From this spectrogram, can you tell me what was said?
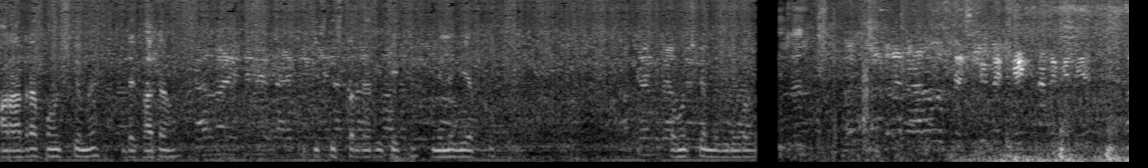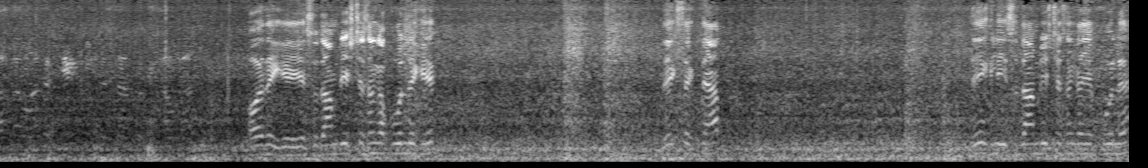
और आगरा पहुँच के मैं दिखाता हूँ किस किस प्रकार की केक मिलेगी आपको। पहुँच के मैं वीडियो कॉल और देखिए, ये सुदामडी स्टेशन का पुल देखिए। देख सकते हैं आप। देख लीजिए, सुदामडी स्टेशन का ये पुल है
